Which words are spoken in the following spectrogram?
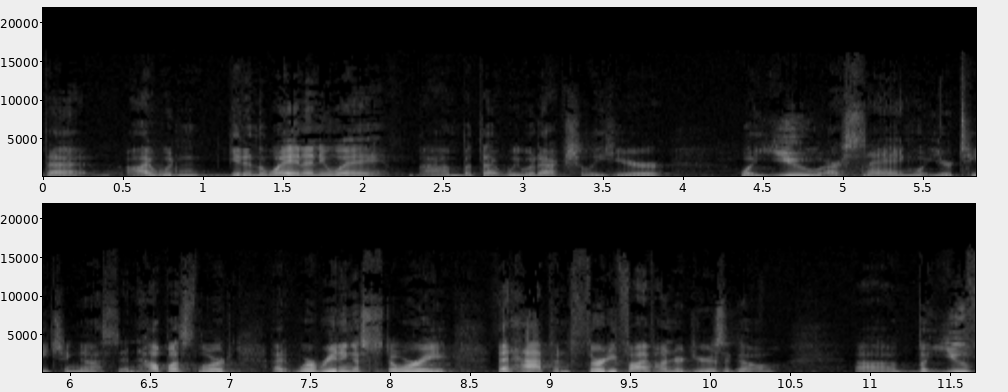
that I wouldn't get in the way in any way, um, but that we would actually hear what you are saying, what you're teaching us. And help us, Lord. Uh, we're reading a story that happened 3,500 years ago, uh, but you've,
